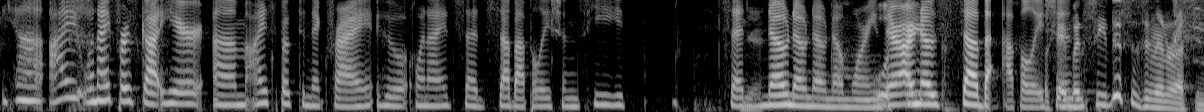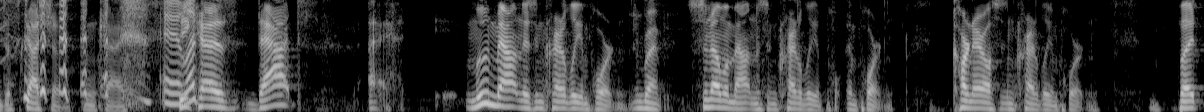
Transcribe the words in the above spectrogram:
Yeah, I when I first got here, um, I spoke to Nick Frey, who when I said sub appellations, he said Yeah. no, no, no, no, Maureen. Well, there are no sub appellations. Okay, but see, this is an interesting discussion. okay, Uh, because that's uh, Moon Mountain is incredibly important. right. Sonoma Mountain is incredibly impo- important. Carneros is incredibly important. But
